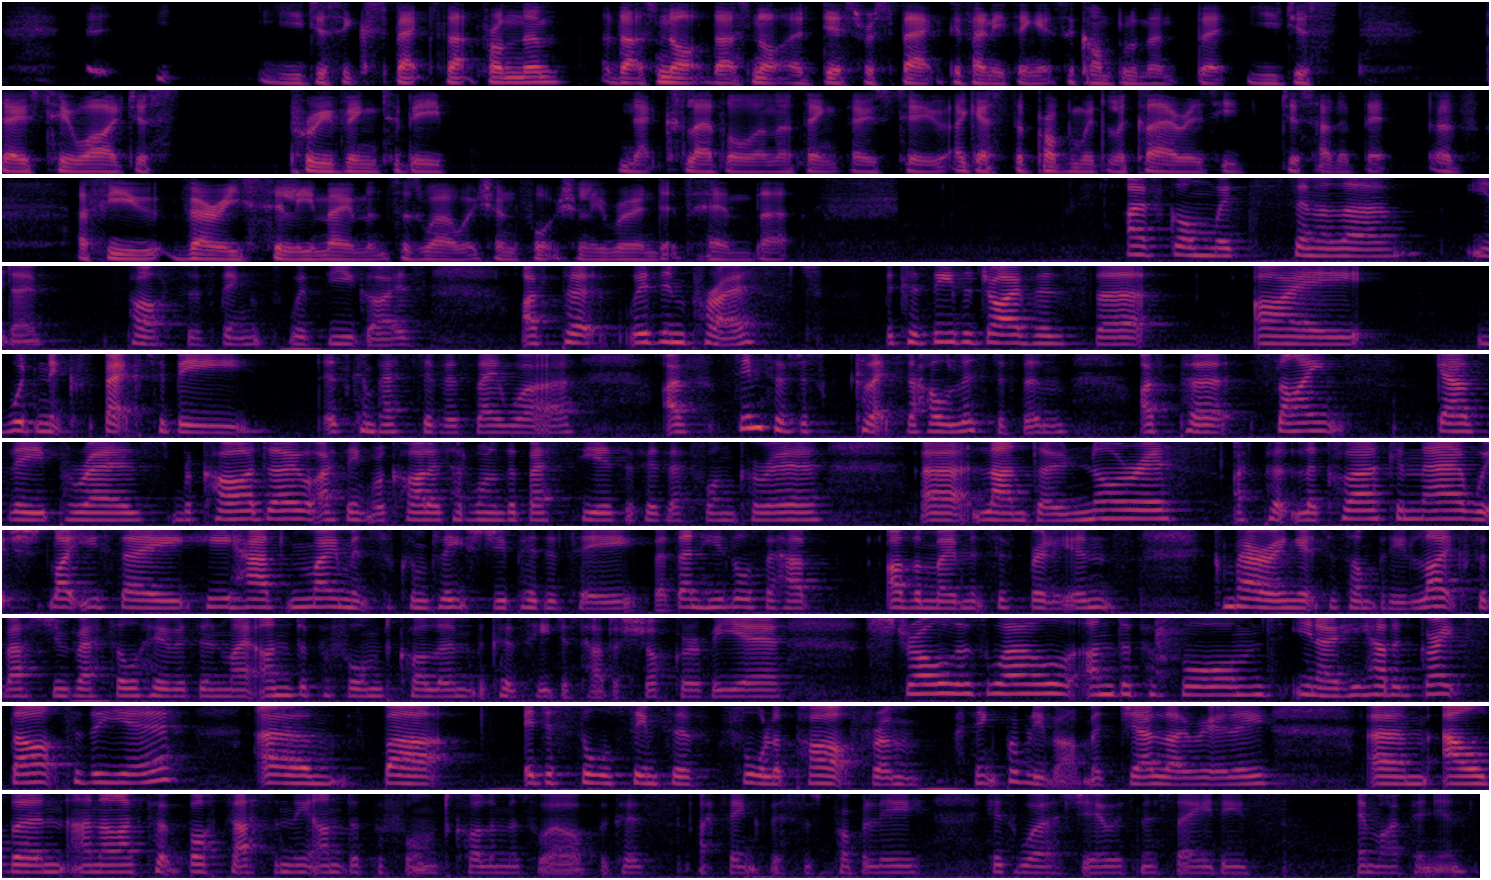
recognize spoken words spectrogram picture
you just expect that from them. That's not that's not a disrespect. If anything, it's a compliment. But you just those two are just proving to be next level. And I think those two. I guess the problem with Leclerc is he just had a bit of a few very silly moments as well, which unfortunately ruined it for him. But I've gone with similar you know paths of things with you guys. I've put with impressed because these are drivers that I wouldn't expect to be as competitive as they were, I've seemed to have just collected a whole list of them. I've put Sainz, Gasly, Perez, Ricciardo. I think Ricciardo's had one of the best years of his F1 career. Uh, Lando Norris. I've put Leclerc in there, which, like you say, he had moments of complete stupidity, but then he's also had other moments of brilliance. Comparing it to somebody like Sebastian Vettel, who is in my underperformed column because he just had a shocker of a year. Stroll as well, underperformed. You know, he had a great start to the year, um, but it just all seemed to fall apart from I think probably about Mugello really. Um, Albon and I've put Bottas in the underperformed column as well because I think this was probably his worst year with Mercedes, in my opinion.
